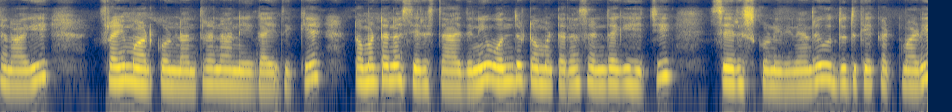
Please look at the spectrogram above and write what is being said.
ಚೆನ್ನಾಗಿ ಫ್ರೈ ಮಾಡ್ಕೊಂಡ ನಂತರ ನಾನೀಗ ಇದಕ್ಕೆ ಟೊಮೆಟೊನ ಸೇರಿಸ್ತಾ ಇದ್ದೀನಿ. ಒಂದು ಟೊಮೆಟೊನ ಸಣ್ಣದಾಗಿ ಹೆಚ್ಚಿ ಸೇರಿಸ್ಕೊಂಡಿದ್ದೀನಿ. ಅಂದರೆ ಉದ್ದುದಕ್ಕೆ ಕಟ್ ಮಾಡಿ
